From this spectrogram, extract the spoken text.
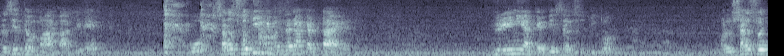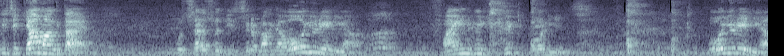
प्रसिद्ध महाकाव्य है। वो सरस्वती की वंदना करता है। यूरेनिया कहते हैं सरस्वती को। और सरस्वती से क्या माँगता है? वो सरस्वती सिर्फ़ माँगता है, O Urania find me fit audience O Urania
